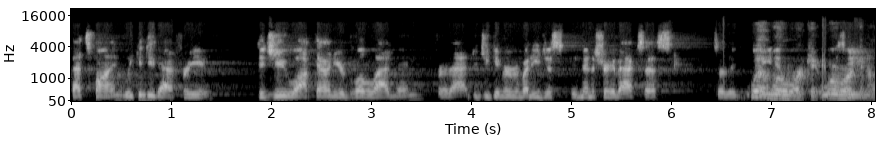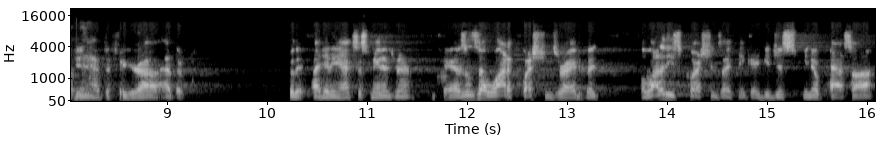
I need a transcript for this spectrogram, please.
That's fine. We can do that for you. Did you lock down your global admin for that? Did you give everybody just administrative access so that Well, we're working. We're so you working on didn't that. have to figure out how to for the identity access management? Okay, there's a lot of questions, right? But a lot of these questions, I think I could just you know pass off.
